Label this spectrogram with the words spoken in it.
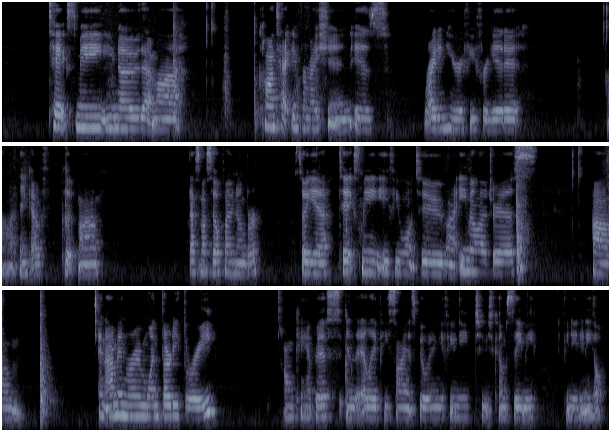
text me. You know that my contact information is right in here if you forget it. Uh, I think I've put my, that's my cell phone number. So yeah, text me if you want to, my email address. Um, and I'm in room 133 on campus in the LAP Science Building if you need to come see me, if you need any help.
